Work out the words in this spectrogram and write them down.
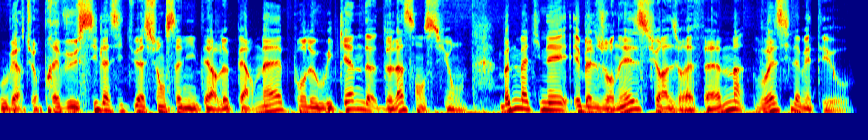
Ouverture prévue si la situation sanitaire le permet pour le week-end de l'Ascension. Bonne matinée et belle journée sur Azure FM. Voici la météo.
